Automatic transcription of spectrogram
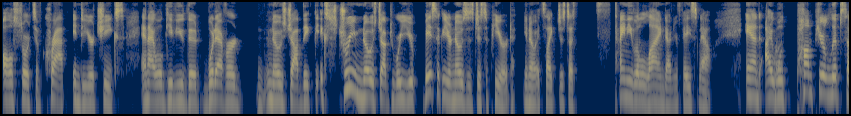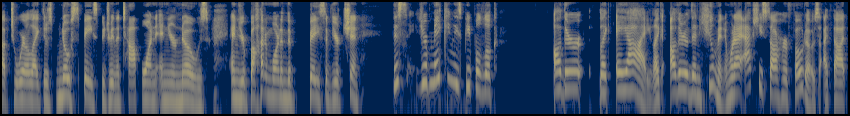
all sorts of crap into your cheeks and I will give you the whatever nose job, the extreme nose job to where you're basically your nose has disappeared. You know, it's like just a tiny little line down your face now. And I will pump your lips up to where like there's no space between the top one and your nose and your bottom one and the base of your chin. This, you're making these people look other like AI, like other than human. And when I actually saw her photos, I thought,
